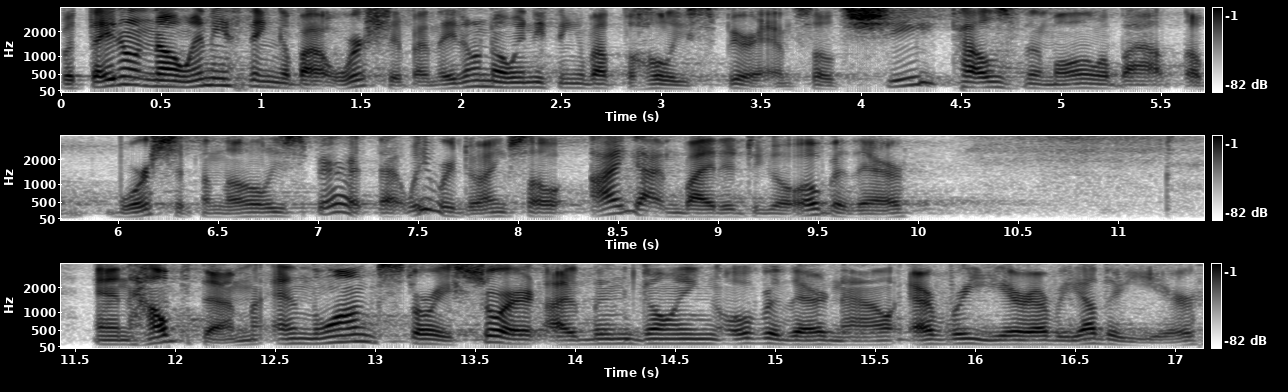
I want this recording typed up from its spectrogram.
But they don't know anything about worship and they don't know anything about the Holy Spirit. And so she tells them all about the worship and the Holy Spirit that we were doing. So I got invited to go over there and help them. And long story short, I've been going over there now every year, every other year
